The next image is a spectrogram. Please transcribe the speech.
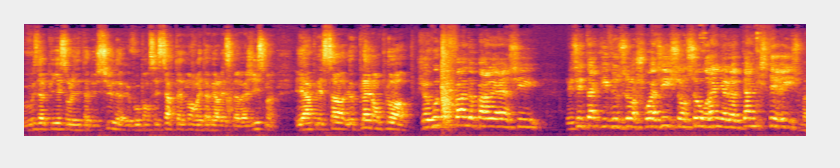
vous vous appuyez sur les États du Sud et vous pensez certainement rétablir l'esclavagisme et appeler ça le plein emploi. Je vous défends de parler ainsi. Les États qui vous ont choisi sont sous règne le gangstérisme.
